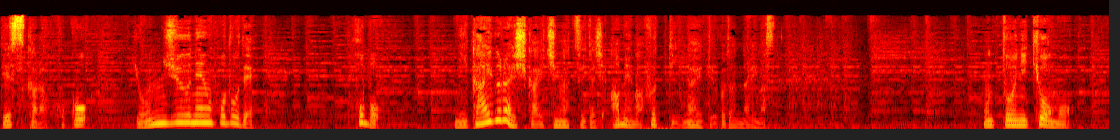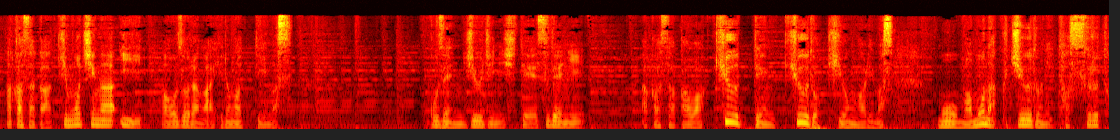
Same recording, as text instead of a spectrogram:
ですからここ40年ほどでほぼ2回ぐらいしか1月1日雨が降っていないということになります。本当に今日も赤坂気持ちがいい青空が広がっています。午前10時にしてすでに赤坂は9.9度気温があります。もう間もなく10度に達すると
